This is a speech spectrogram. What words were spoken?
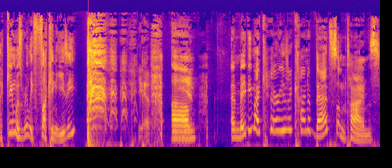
that game was really fucking easy. Yep. Um and maybe my carries are kind of bad sometimes.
